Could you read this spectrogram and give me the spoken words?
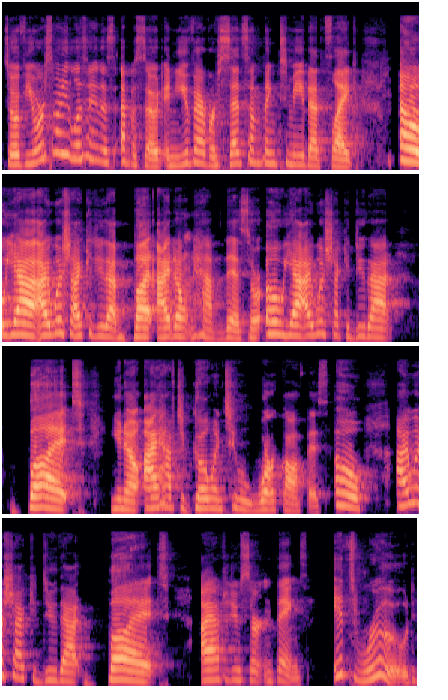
So if you're somebody listening to this episode and you've ever said something to me that's like, oh, yeah, I wish I could do that, but I don't have this, or oh, yeah, I wish I could do that, but you know, I have to go into a work office. Oh, I wish I could do that, but I have to do certain things. It's rude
